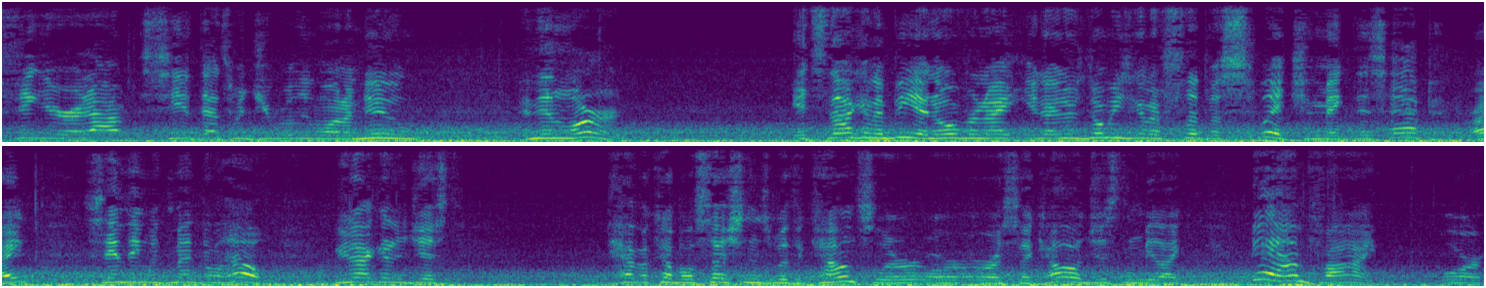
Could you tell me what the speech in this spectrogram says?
figure it out, see if that's what you really want to do, and then learn? It's not going to be an overnight, you know, there's nobody's going to flip a switch and make this happen, right? Same thing with mental health. You're not going to just have a couple sessions with a counselor or, or a psychologist and be like, yeah, I'm fine. Or,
